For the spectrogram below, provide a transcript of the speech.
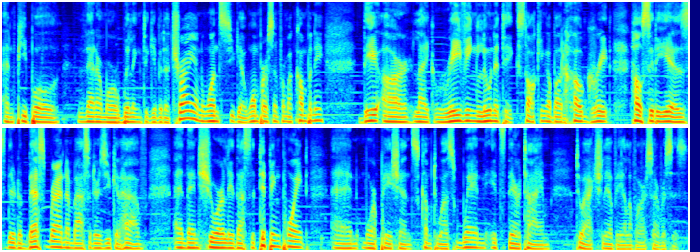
and people then are more willing to give it a try. And once you get one person from a company, they are like raving lunatics talking about how great Health City is. They're the best brand ambassadors you could have. And then surely that's the tipping point, and more patients come to us when it's their time to actually avail of our services.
